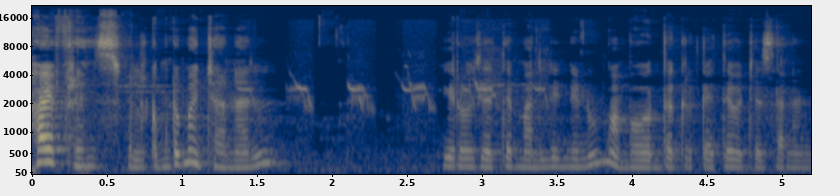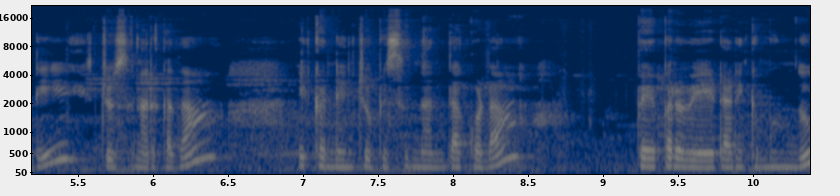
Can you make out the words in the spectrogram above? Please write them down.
Hi friends welcome to my channel. ఈరోజైతే మళ్ళీ నేను మా అమ్మవారి ఊరి దగ్గరికి అయితే వచ్చేసానండి. చూస్తున్నారు కదా ఇక్కడ నేను చూపిస్తుందంతా కూడా పేపర్ వేయడానికి ముందు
